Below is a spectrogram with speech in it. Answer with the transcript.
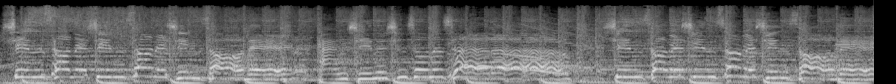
신선해 신선해 신선해. 당신은 신선한 사람. 신선해 신선해 신선해.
